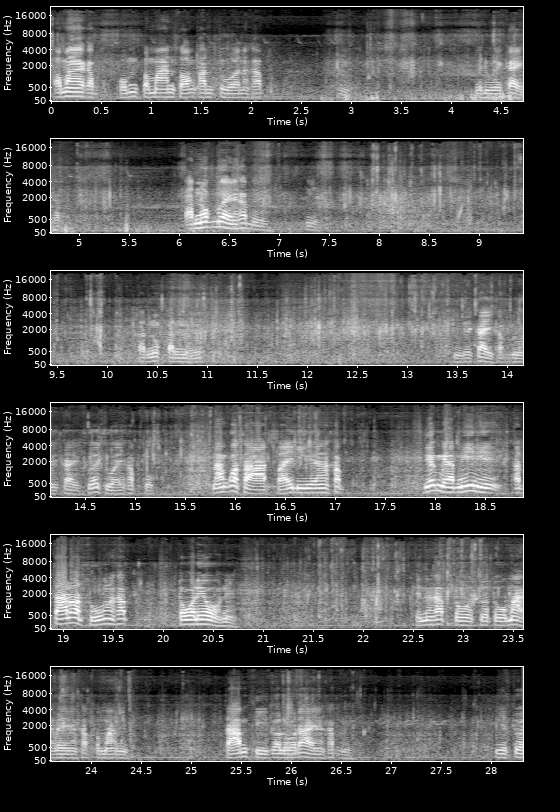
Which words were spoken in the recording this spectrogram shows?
เอามากับผมประมาณสองพันตัวนะครับมาดูใกล้ๆครับกันนกด้วยนะครับนี่นี่กันนกกันหนูดูใกล้ๆครับดูใกล้ๆสวยๆครับผมน้ำก็สะอาดใสดีนะครับ เลี้ยงแบบนี้นี่ อัตรารอดสูงนะครับ โตเร็วนี่เห็นไหมครับ โตตัวโตมากเลยนะครับ ประมาณ สามสี่ตัวโลได้นะครับนี่นี่ตัว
